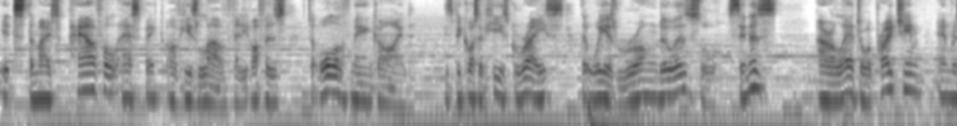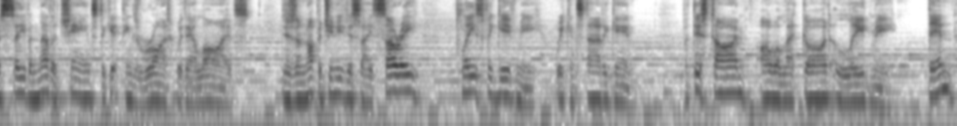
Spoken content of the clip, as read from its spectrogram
It's the most powerful aspect of His love that He offers to all of mankind. It's because of His grace that we, as wrongdoers or sinners, are allowed to approach Him and receive another chance to get things right with our lives. It is an opportunity to say, Sorry, please forgive me, we can start again. But this time I will let God lead me. Then,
